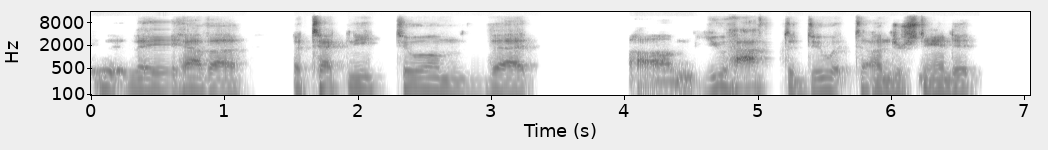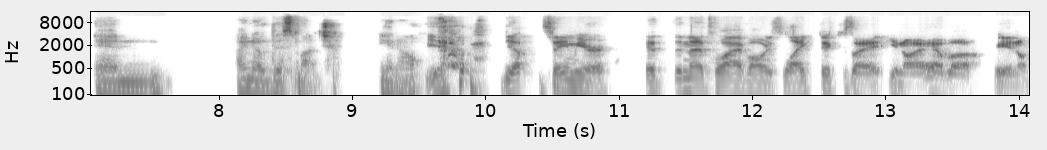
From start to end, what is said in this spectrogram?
they have a a technique to them that um, you have to do it to understand it. And I know this much, you know. Yeah. Yep. Same here. It, and that's why I've always liked it because I, you know, I have a, you know,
